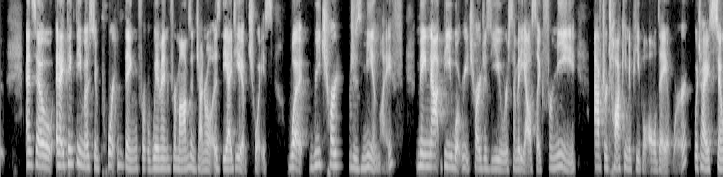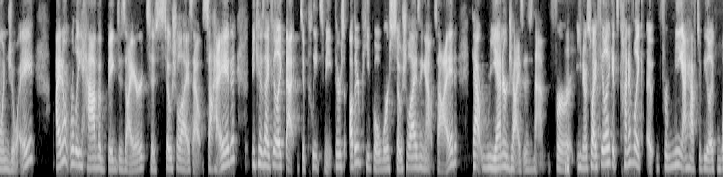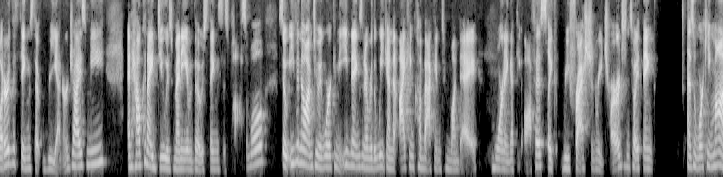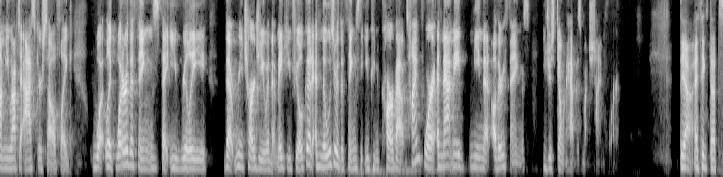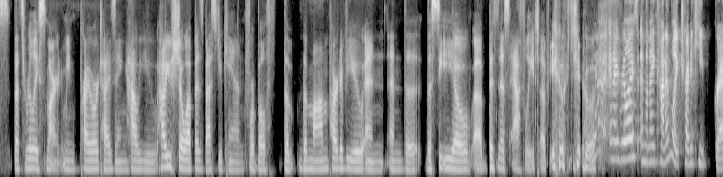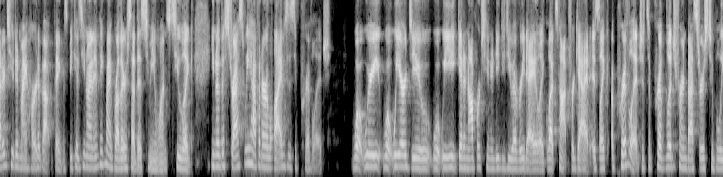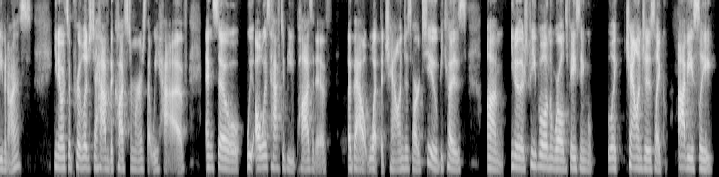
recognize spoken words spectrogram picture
And so and I think the most important thing for women for moms in general is the idea of choice. What recharges me in life may not be what recharges you or somebody else. Like for me, after talking to people all day at work, which I so enjoy, I don't really have a big desire to socialize outside because I feel like that depletes me. There's other people we're socializing outside that re-energizes them for, mm. you know, so I feel like it's kind of like uh, for me I have to be like what are the things that re-energize me and how can I do as many of those things as possible? So even though I'm doing work in the evenings and over the weekend that I can come back into Monday morning at the office like refresh and recharge. And so I think as a working mom, you have to ask yourself like what like what are the things that you really that recharge you and that make you feel good? And those are the things that you can carve out time for and that may mean that other things you just don't have as much time for. Yeah i think that's that's really smart. I mean prioritizing how you how you show up as best you can for both the the mom part of you and and the the CEO uh, business athlete of you too. Yeah, and I realize, and then I kind of like try to keep gratitude in my heart about things because you know, and I think my brother said this to me once too. Like, you know, the stress we have in our lives is a privilege. What we what we are do, what we get an opportunity to do every day, like let's not forget, is like a privilege. It's a privilege for investors to believe in us you know it's a privilege to have the customers that we have. And so we always have to be positive about what the challenges are too because um you know there's people in the world facing like challenges like obviously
